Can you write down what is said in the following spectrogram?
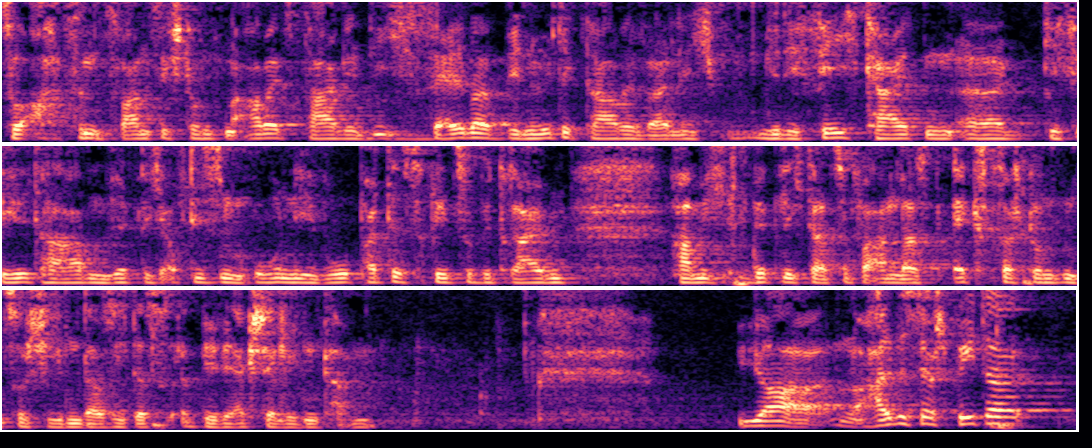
so 18, 20 Stunden Arbeitstage, die ich selber benötigt habe, weil ich mir die Fähigkeiten äh, gefehlt haben, wirklich auf diesem hohen Niveau Patisserie zu betreiben, haben mich wirklich dazu veranlasst, extra Stunden zu schieben, dass ich das bewerkstelligen kann. Ja, ein halbes Jahr später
